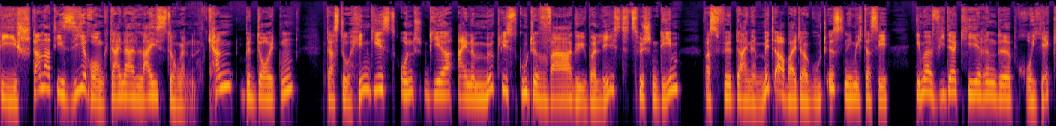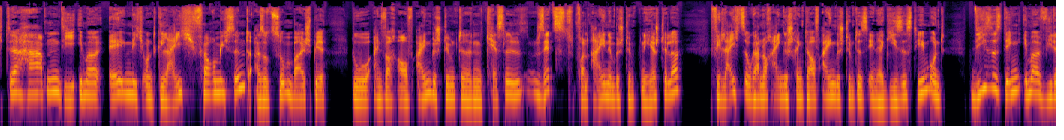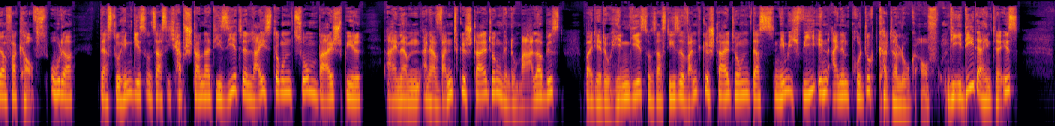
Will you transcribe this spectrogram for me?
Die Standardisierung deiner Leistungen kann bedeuten, dass du hingehst und dir eine möglichst gute Waage überlegst zwischen dem, was für deine Mitarbeiter gut ist, nämlich dass sie immer wiederkehrende Projekte haben, die immer ähnlich und gleichförmig sind. Also zum Beispiel du einfach auf einen bestimmten Kessel setzt von einem bestimmten Hersteller, vielleicht sogar noch eingeschränkter auf ein bestimmtes Energiesystem und dieses Ding immer wieder verkaufst. Oder dass du hingehst und sagst, ich habe standardisierte Leistungen, zum Beispiel einer, einer Wandgestaltung, wenn du Maler bist, bei der du hingehst und sagst, diese Wandgestaltung, das nehme ich wie in einen Produktkatalog auf. Und die Idee dahinter ist,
